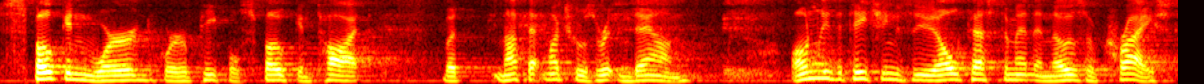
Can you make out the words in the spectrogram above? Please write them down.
spoken word where people spoke and taught, but not that much was written down. Only the teachings of the Old Testament and those of Christ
